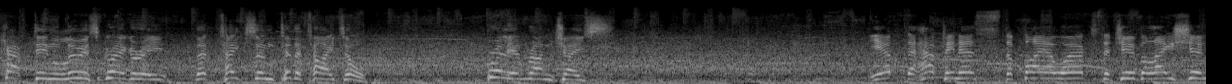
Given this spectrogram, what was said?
captain, Lewis Gregory, that takes them to the title. Brilliant run chase. Yep, the happiness, the fireworks, the jubilation,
